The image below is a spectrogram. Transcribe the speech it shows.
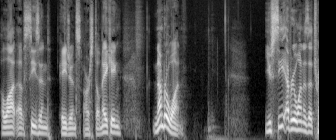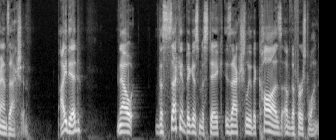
a lot of seasoned agents are still making. Number one, you see everyone as a transaction. I did. Now, the second biggest mistake is actually the cause of the first one.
